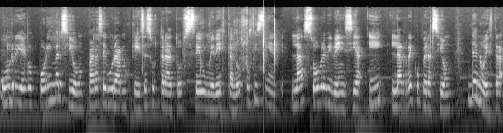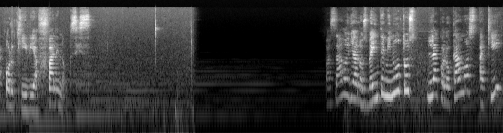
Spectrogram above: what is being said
un riego por inmersión para asegurarnos que ese sustrato se humedezca lo suficiente, la sobrevivencia y la recuperación de nuestra orquídea Phalaenopsis. Pasado ya los 20 minutos, la colocamos aquí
